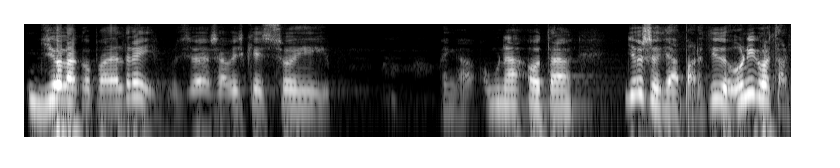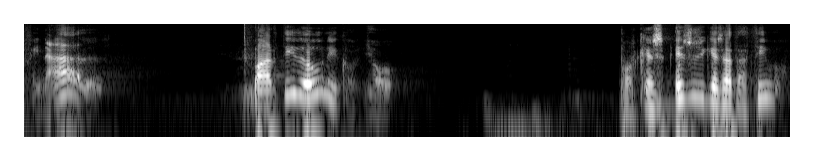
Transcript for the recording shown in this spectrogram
Yo la Copa del Rey, pues ya sabéis que soy, venga, una otra, yo soy ya partido único hasta el final. Partido único, yo. Porque eso sí que es atractivo,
